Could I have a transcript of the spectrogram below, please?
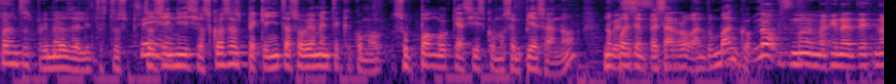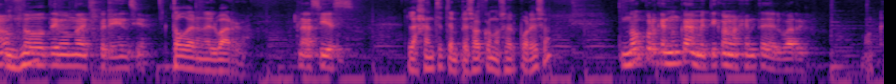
fueron tus primeros delitos, tus, Sí. tus inicios, cosas pequeñitas, obviamente que como supongo que así es como se empieza, ¿no? No Pues- puedes empezar robando un banco. No, pues no, imagínate, ¿no? Todo tiene una experiencia. Todo era en el barrio. Así es. ¿La gente te empezó a conocer por eso? No porque nunca me metí con la gente del barrio. Ok.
